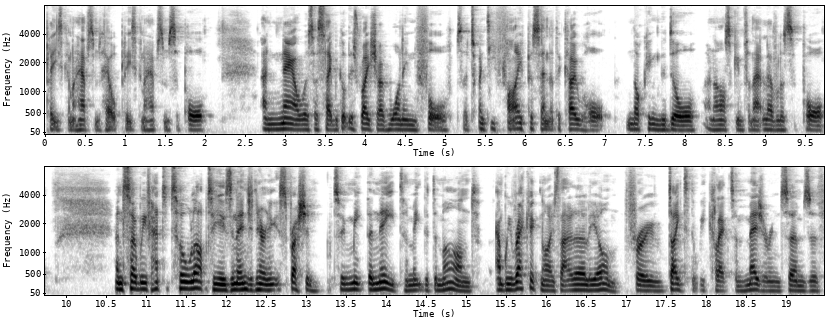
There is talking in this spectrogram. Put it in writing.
please can I have some help? Please can I have some support? And now, as I say, we've got this ratio of one in four. So 25% of the cohort knocking the door and asking for that level of support. And so we've had to tool up, to use an engineering expression, to meet the need, to meet the demand. And we recognize that early on through data that we collect and measure in terms of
